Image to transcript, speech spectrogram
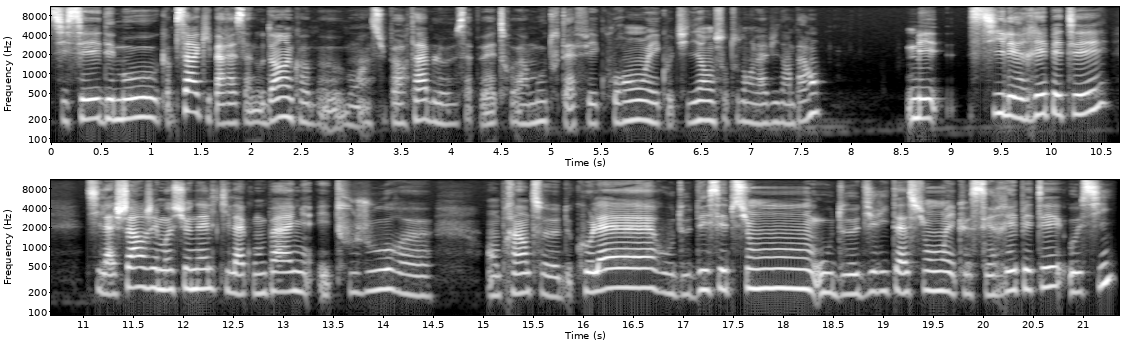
Si c'est des mots comme ça qui paraissent anodins, comme bon, insupportable, ça peut être un mot tout à fait courant et quotidien, surtout dans la vie d'un parent. Mais s'il est répété, si la charge émotionnelle qui l'accompagne est toujours euh, empreinte de colère ou de déception ou de d'irritation et que c'est répété aussi,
